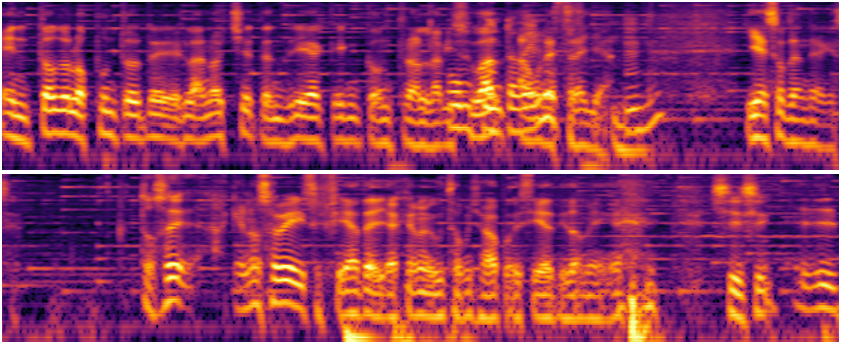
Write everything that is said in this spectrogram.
en todos los puntos de la noche tendría que encontrar la visual a una luz. estrella. Y eso tendría que ser. Entonces, a que no sabéis, fíjate, ya es que me gusta mucho la poesía a ti también, ¿eh? Sí, sí. El-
